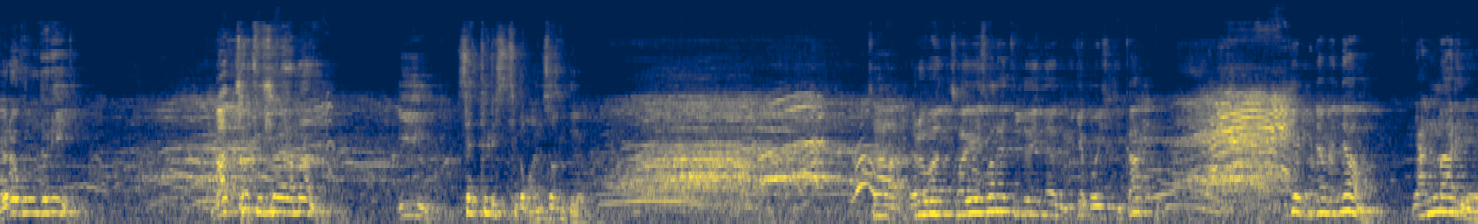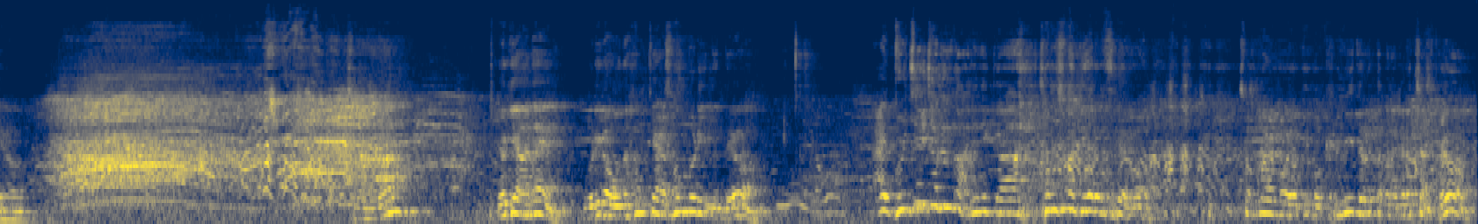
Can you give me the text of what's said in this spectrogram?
여러분들이 맞춰 주셔야만 이 세트 리스트가 완성이 돼요. 자, 여러분 저희 손에 들려 있는 이게 보이십니까? 이게 뭐냐면요, 양말이에요. 자, 여기 안에 우리가 오늘 함께할 선물이 있는데요. 아니 물질적인 거 아니니까 잠시만 기다려보세요. 정말 뭐 여기 뭐 금이 들었다거나 그렇지 않고요.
